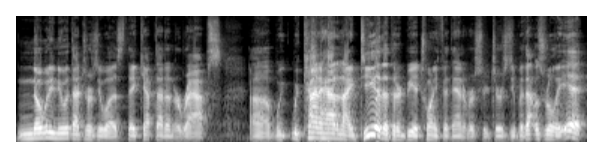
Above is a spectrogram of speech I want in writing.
Nobody knew what that jersey was. They kept that under wraps. Uh, we we kind of had an idea that there'd be a 25th anniversary jersey, but that was really it.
